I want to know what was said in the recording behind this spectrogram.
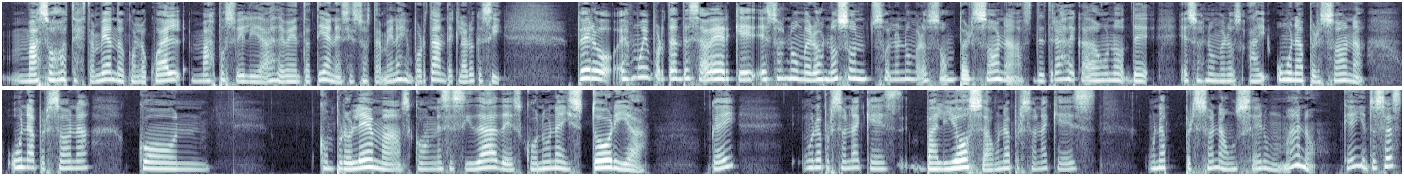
más ojos te están viendo, con lo cual más posibilidades de venta tienes. Y eso también es importante, claro que sí. Pero es muy importante saber que esos números no son solo números, son personas. Detrás de cada uno de esos números hay una persona, una persona con, con problemas, con necesidades, con una historia, ¿ok? Una persona que es valiosa, una persona que es una persona, un ser humano, ¿ok? Entonces,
